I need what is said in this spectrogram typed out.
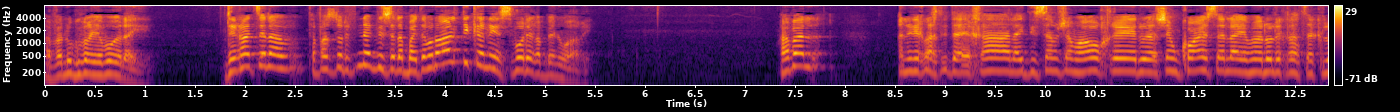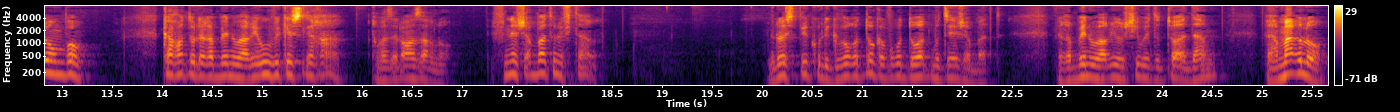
אבל הוא כבר יבוא אליי. זה רץ אליו, תפס אותו לפני הכניסה לבית, אמר לו, אל תיכנס, בוא לרבנו הארי. אבל אני נכנסתי את ההיכל, הייתי שם שם אוכל, השם כועס עליי, אומר, לא נכנסת כלום, בוא. קח אותו לרבנו הארי, הוא ביקש סליחה, אבל זה לא עזר לו. לפני שבת הוא נפטר. ולא הספיקו לקבור אותו, קברו אותו רק מוצאי שבת. ורבנו הארי הושיב את אותו אדם, ואמר לו,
